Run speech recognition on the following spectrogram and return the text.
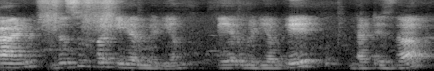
and this is the air medium. Air medium A that is the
